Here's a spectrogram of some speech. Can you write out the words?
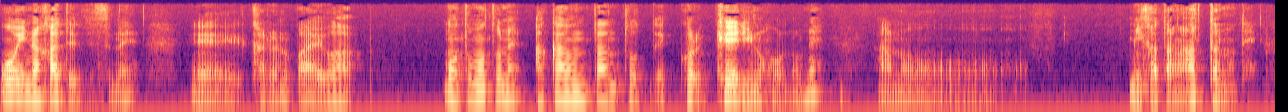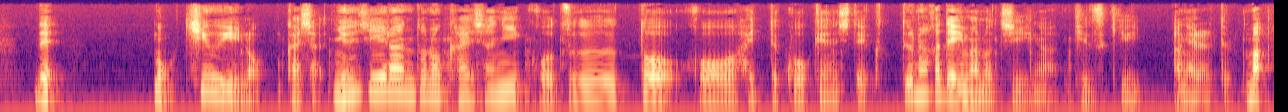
多い中でですね、えー、彼の場合は、もともとね、アカウンタントって、これ経理の方のね、あのー、見方があったので、で、もうキウイの会社、ニュージーランドの会社にこうずっとこう入って貢献していくっていう中で今の地位が築き上げられてる。まあ、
